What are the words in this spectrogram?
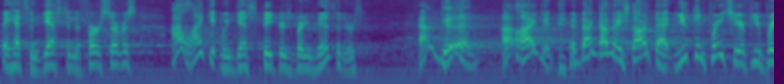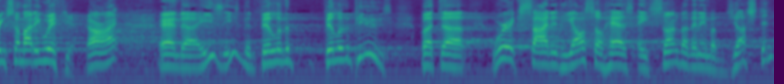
They had some guests in the first service. I like it when guest speakers bring visitors. That's good. I like it. In fact, I may start that. You can preach here if you bring somebody with you, all right? And uh, he's, he's been filling the, filling the pews. But uh, we're excited. He also has a son by the name of Justin,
